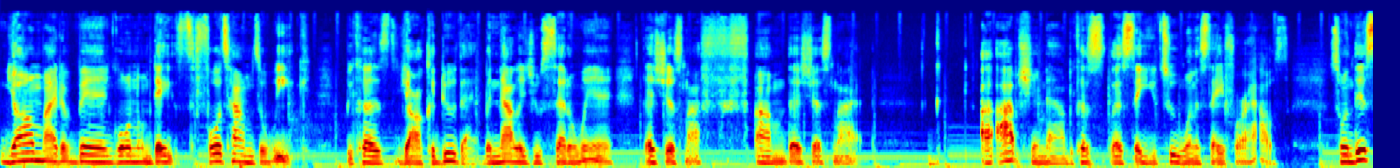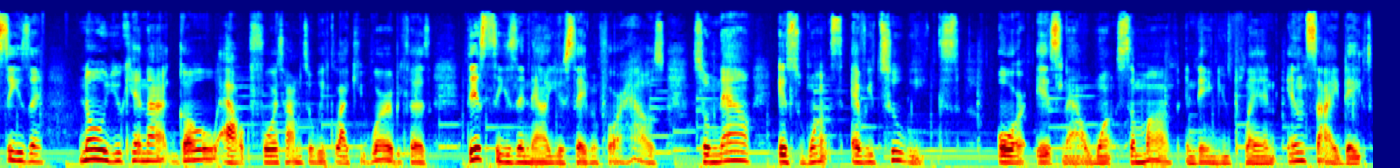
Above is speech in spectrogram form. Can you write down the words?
y'all might have been going on dates four times a week because y'all could do that. But now that you settle in, that's just not um, that's just not an option now because let's say you two want to save for a house. So in this season, no, you cannot go out four times a week like you were because this season now you're saving for a house. So now it's once every two weeks or it's now once a month and then you plan inside dates.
